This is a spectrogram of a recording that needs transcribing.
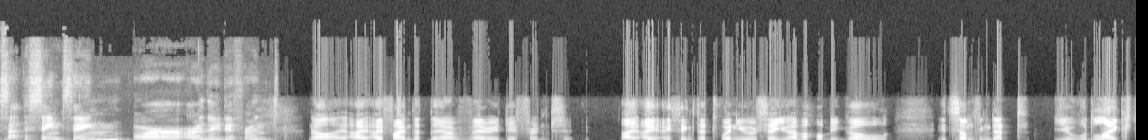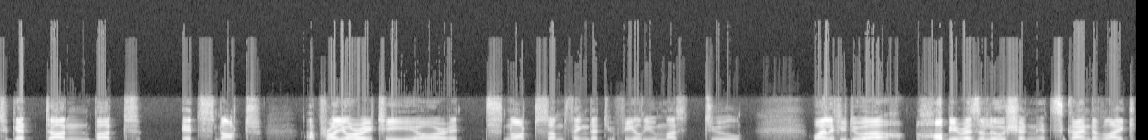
is that the same thing or are they different? No, I, I find that they are very different. I, I, I think that when you say you have a hobby goal, it's something that you would like to get done, but it's not a priority or it's not something that you feel you must do. While if you do a hobby resolution, it's kind of like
